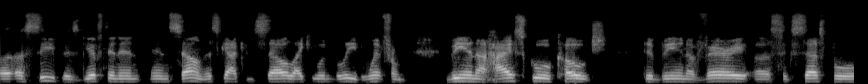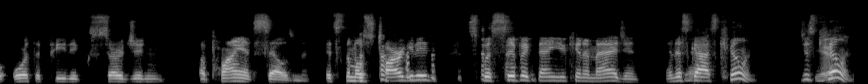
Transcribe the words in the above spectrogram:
Asif, is gifting in, in selling. This guy can sell like you wouldn't believe. He went from being a high school coach to being a very uh, successful orthopedic surgeon appliance salesman. It's the most targeted, specific thing you can imagine. And this yeah. guy's killing, just yeah. killing,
